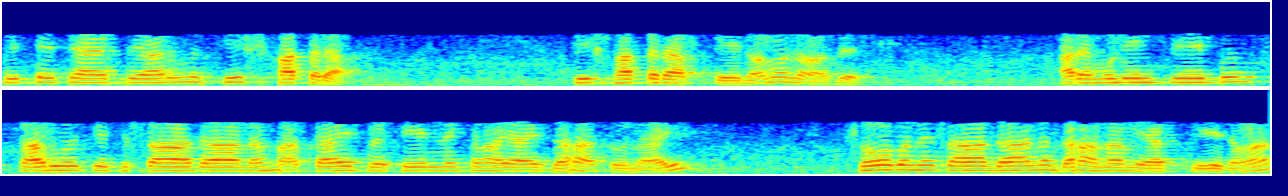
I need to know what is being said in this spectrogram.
චිත්තචෛත්‍ය ධර්ම 34ක්. 34ක් තියෙනව මොනවද? අර මුලින් කියපු සාරවත්‍ය සාදාන 7යි ප්‍රකේණක 6යි 13යි. ශෝභන සාදාන 19ක් තියෙනවා.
